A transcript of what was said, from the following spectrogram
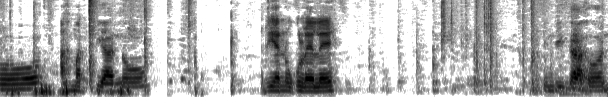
Oh, Ahmad Piano Rian Ukulele. Indi Kahon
